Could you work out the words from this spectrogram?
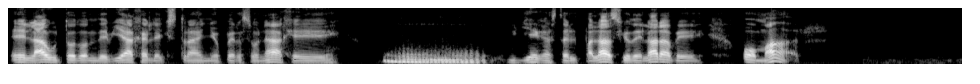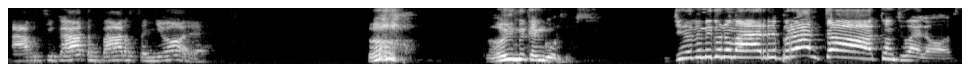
el auto donde viaja el extraño personaje llega hasta el palacio del árabe Omar. Llegado, hermano, señores. ¡Ah! ¡Ay, me caen gordos! ¡Lléveme con Omar pronto, tontuelos!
